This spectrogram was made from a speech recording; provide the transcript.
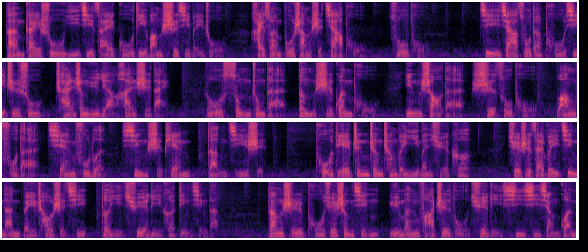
但该书以记载古帝王世系为主，还算不上是家谱、族谱。记家族的谱系之书产生于两汉时代，如宋中的《邓氏官谱》，英绍的《氏族谱》。王弗的《前夫论》《姓氏篇》等集市，谱牒真正成为一门学科，却是在魏晋南北朝时期得以确立和定型的。当时谱学盛行，与门阀制度确立息息相关。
